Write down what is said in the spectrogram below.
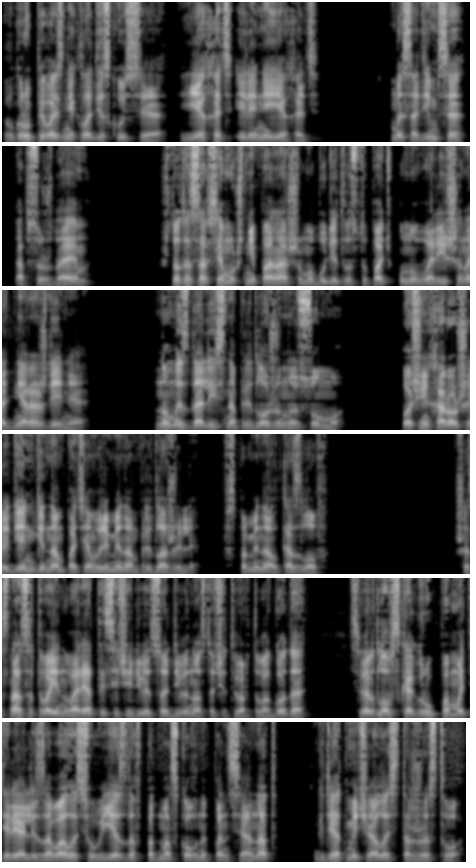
В группе возникла дискуссия, ехать или не ехать. Мы садимся, обсуждаем. Что-то совсем уж не по-нашему будет выступать у Нувариша на дне рождения. Но мы сдались на предложенную сумму. Очень хорошие деньги нам по тем временам предложили, вспоминал Козлов. 16 января 1994 года Свердловская группа материализовалась у въезда в подмосковный пансионат, где отмечалось торжество.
